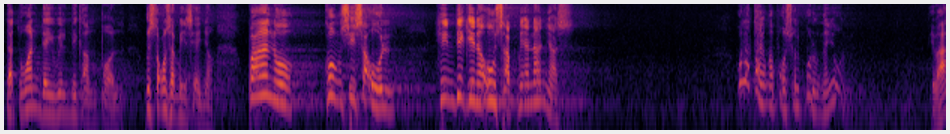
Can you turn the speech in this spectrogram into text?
that one day will become Paul. Gusto kong sabihin sa inyo, paano kung si Saul hindi kinausap ni Ananias? Wala tayong Apostle Paul ngayon. Di ba?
